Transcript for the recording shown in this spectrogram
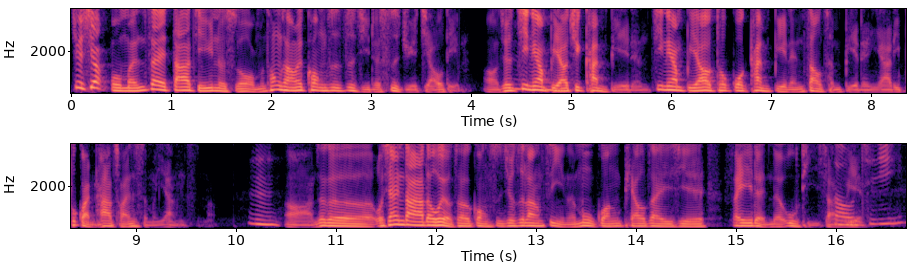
就像我们在搭捷运的时候，我们通常会控制自己的视觉焦点，哦，就是尽量不要去看别人，尽量不要透过看别人造成别人压力，不管他穿什么样子嘛。嗯啊，这个我相信大家都会有这个共识，就是让自己的目光飘在一些非人的物体上面。手机，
